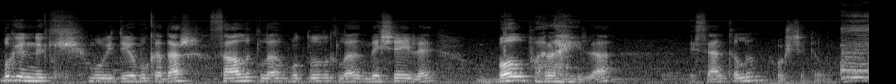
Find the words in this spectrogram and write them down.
bugünlük bu video bu kadar. Sağlıkla, mutlulukla, neşeyle, bol parayla esen kalın, hoşça kalın.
